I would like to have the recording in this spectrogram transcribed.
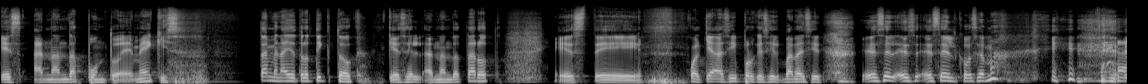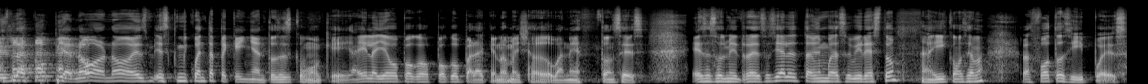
es ananda.mx. También hay otro TikTok que es el Ananda Tarot. Este, cualquiera así, porque si van a decir, es el, es, es el, ¿cómo se llama? es la copia. No, no, es, es mi cuenta pequeña. Entonces, como que ahí la llevo poco a poco para que no me shadowbaneen. Entonces, esas son mis redes sociales. También voy a subir esto ahí, ¿cómo se llama? Las fotos y pues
